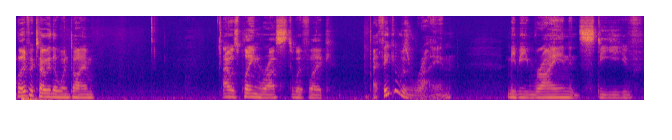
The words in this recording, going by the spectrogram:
What if I tell you that one time I was playing Rust with like I think it was Ryan. Maybe Ryan and Steve.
